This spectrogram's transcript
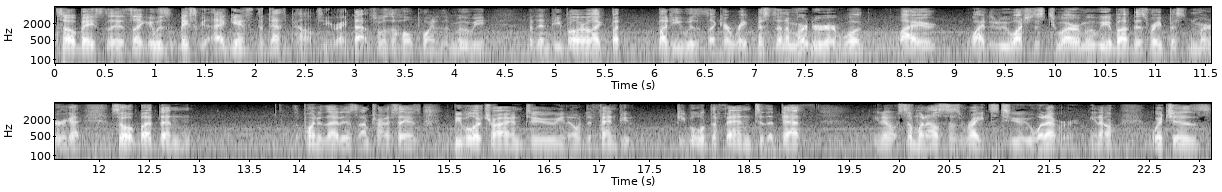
So basically, it's like it was basically against the death penalty, right? That was the whole point of the movie. But then people are like, "But but he was like a rapist and a murderer. Well, why why did we watch this two-hour movie about this rapist and murderer guy?" So, but then the point of that is, I'm trying to say is, people are trying to you know defend people. People will defend to the death, you know, someone else's rights to whatever, you know, which is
